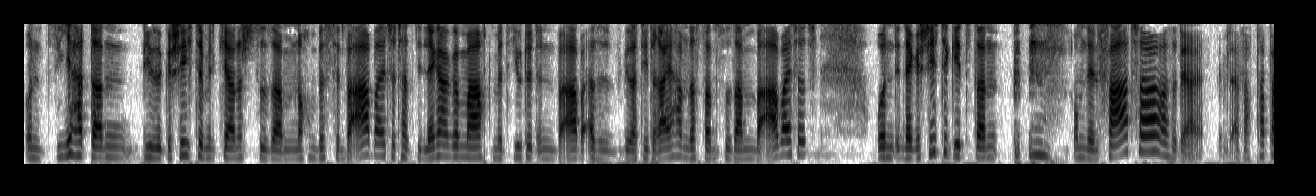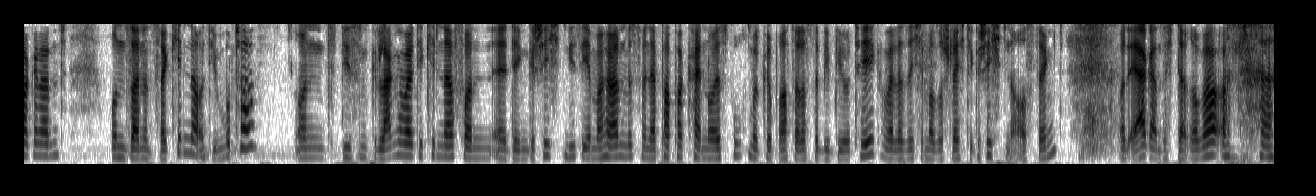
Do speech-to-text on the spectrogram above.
Und sie hat dann diese Geschichte mit Kianisch zusammen noch ein bisschen bearbeitet, hat sie länger gemacht, mit Judith in Bearbeitung, also wie gesagt, die drei haben das dann zusammen bearbeitet. Und in der Geschichte geht's dann um den Vater, also der wird einfach Papa genannt, und seine zwei Kinder und die Mutter. Und die sind gelangweilt, die Kinder, von äh, den Geschichten, die sie immer hören müssen, wenn der Papa kein neues Buch mitgebracht hat aus der Bibliothek, weil er sich immer so schlechte Geschichten ausdenkt und ärgern sich darüber und äh,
